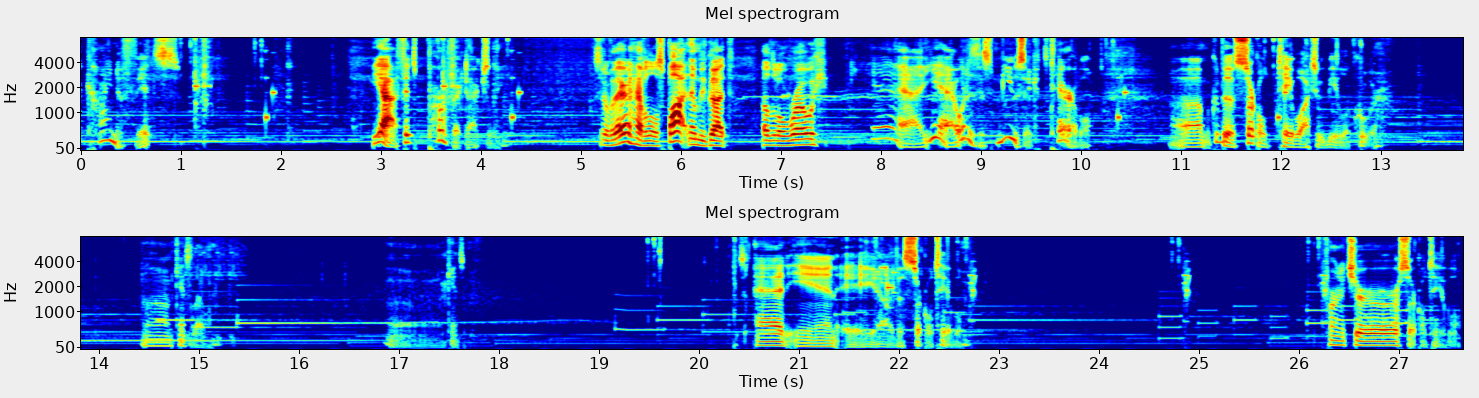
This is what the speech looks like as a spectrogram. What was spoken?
It kind of fits. Yeah, it fits perfect, actually. So over there, and have a little spot, and then we've got a little row. Yeah, yeah, what is this? Music. It's terrible. Um, could be a circle table, actually, would be a little cooler. Um, cancel that one. Uh, cancel. Let's add in a uh, the circle table. Furniture, circle table.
